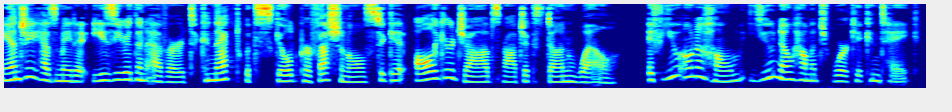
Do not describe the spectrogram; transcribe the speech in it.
Angi has made it easier than ever to connect with skilled professionals to get all your jobs projects done well. If you own a home, you know how much work it can take,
